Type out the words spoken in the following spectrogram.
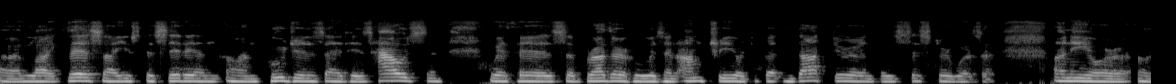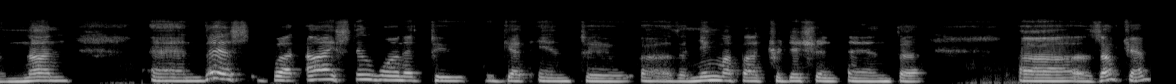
uh, like this. I used to sit in on pujas at his house and with his uh, brother who was an Amchi or Tibetan doctor and his sister was a ani or a, a nun and this, but I still wanted to get into uh, the Nyingmapa tradition and uh, uh, Dzogchen.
